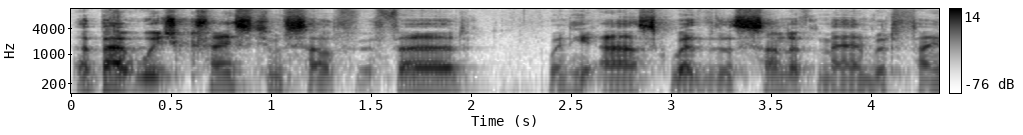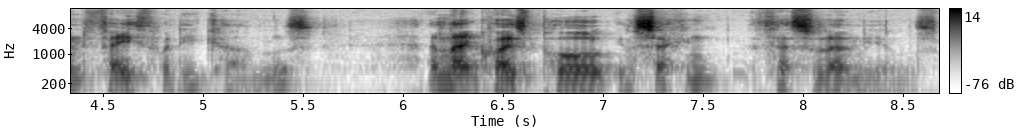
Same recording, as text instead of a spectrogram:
about which Christ himself referred when he asked whether the Son of Man would find faith when he comes, and likewise Paul in 2 Thessalonians.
